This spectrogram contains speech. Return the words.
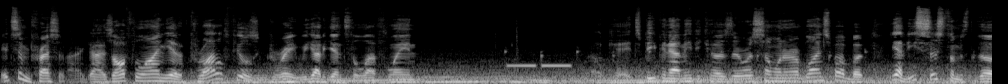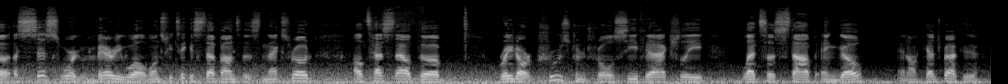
it's impressive. All right, guys, off the line. Yeah, the throttle feels great. We got to get into the left lane. Okay, it's beeping at me because there was someone in our blind spot, but yeah, these systems, the assists work very well. Once we take a step onto this next road, I'll test out the radar cruise control, see if it actually lets us stop and go, and I'll catch back with you.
